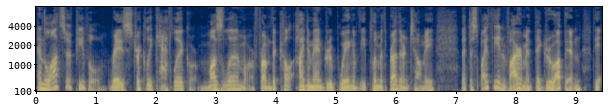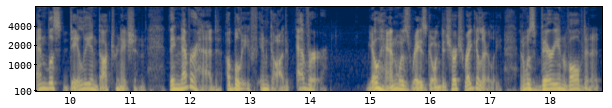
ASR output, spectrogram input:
And lots of people raised strictly Catholic or Muslim or from the high demand group wing of the Plymouth Brethren tell me that despite the environment they grew up in, the endless daily indoctrination, they never had a belief in God ever. Johann was raised going to church regularly and was very involved in it,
